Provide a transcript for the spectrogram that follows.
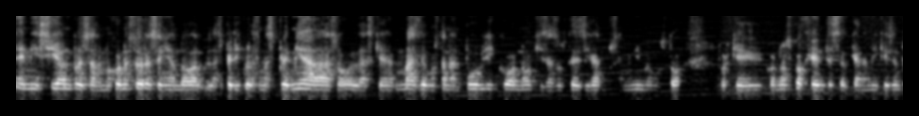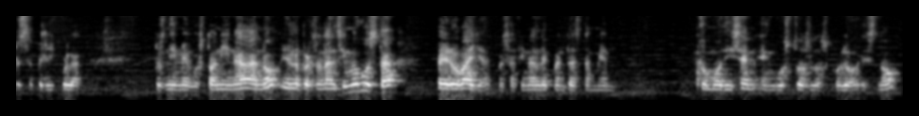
emisión, pues a lo mejor no estoy reseñando las películas más premiadas o las que más le gustan al público, ¿no? Quizás ustedes digan, pues a mí ni me gustó, porque conozco gente cercana a mí que siempre esa película, pues ni me gustó ni nada, ¿no? Y en lo personal sí me gusta, pero vaya, pues a final de cuentas también como dicen, en gustos los colores, ¿no?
